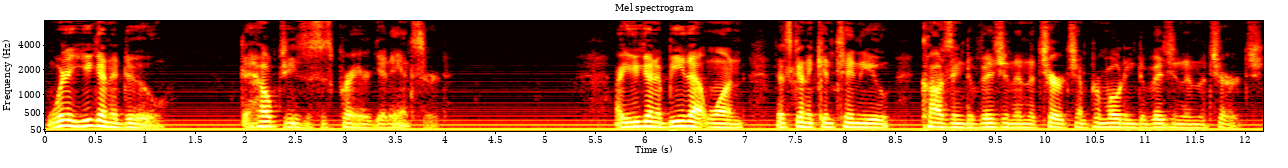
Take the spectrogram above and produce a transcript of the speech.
What are you going to do to help Jesus' prayer get answered? Are you going to be that one that's going to continue causing division in the church and promoting division in the church?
